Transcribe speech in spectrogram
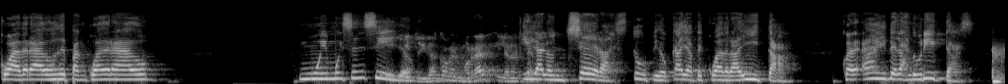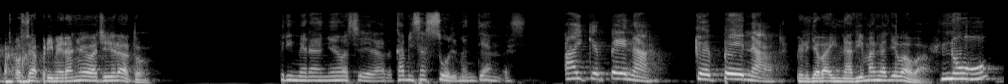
cuadrados de pan cuadrado. Muy, muy sencillo. Y tú ibas con el morral y la Y lonchera. la lonchera, estúpido, cállate, cuadradita. Cua- Ay, de las duritas. O sea, primer año de bachillerato. Primer año de bachillerato, camisa azul, ¿me entiendes? Ay, qué pena, qué pena. Pero ya va, y nadie más la llevaba. No,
